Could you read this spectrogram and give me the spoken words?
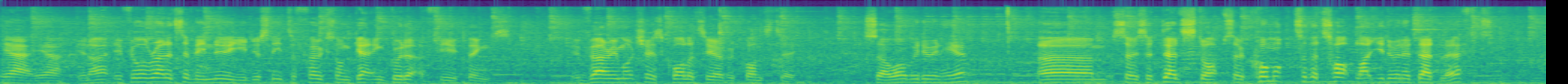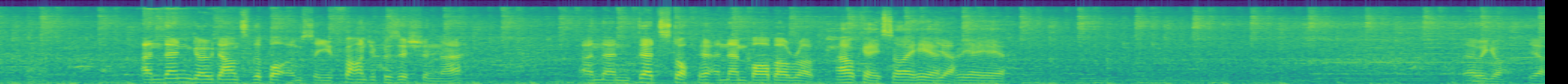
Yeah, yeah. You know, if you're relatively new, you just need to focus on getting good at a few things. It very much is quality over quantity. So what are we doing here? Um, so it's a dead stop. So come up to the top like you're doing a deadlift, and then go down to the bottom. So you found your position there, and then dead stop it, and then barbell row. Okay, so like here. Yeah. yeah, yeah. yeah. There we go. Yeah.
